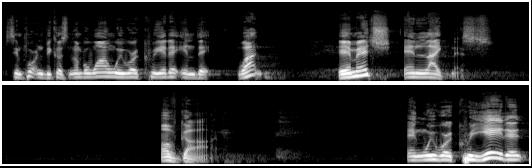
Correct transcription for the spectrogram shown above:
It's important because number one, we were created in the what? Image and likeness of God. And we were created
